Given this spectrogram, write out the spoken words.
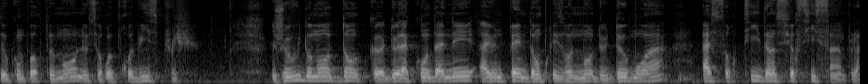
de comportement ne se reproduise plus. Je vous demande donc de la condamner à une peine d'emprisonnement de deux mois assortie d'un sursis simple.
